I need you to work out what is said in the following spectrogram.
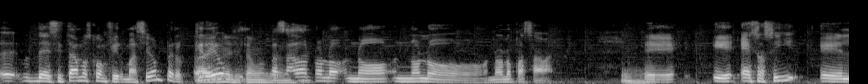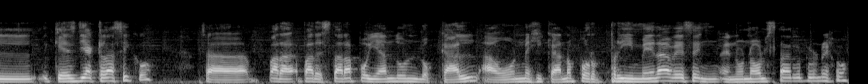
eh, necesitamos confirmación, pero creo que el pasado no lo, no, no lo, no lo pasaban. Eh, y eso sí, el que es día clásico, o sea, para, para estar apoyando un local a un mexicano por primera vez en, en un All-Star, Brunejo.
